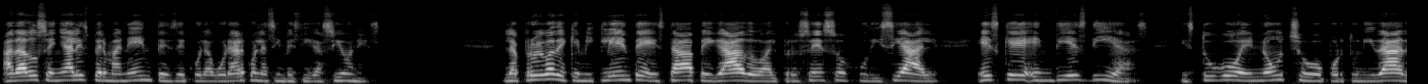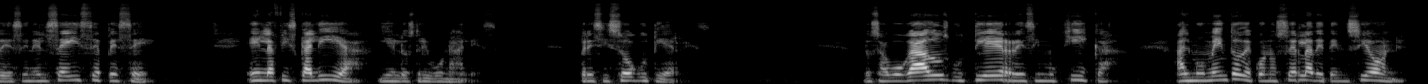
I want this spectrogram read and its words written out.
ha dado señales permanentes de colaborar con las investigaciones. La prueba de que mi cliente está apegado al proceso judicial es que en diez días Estuvo en ocho oportunidades en el 6CPC, en la Fiscalía y en los tribunales, precisó Gutiérrez. Los abogados Gutiérrez y Mujica, al momento de conocer la detención,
